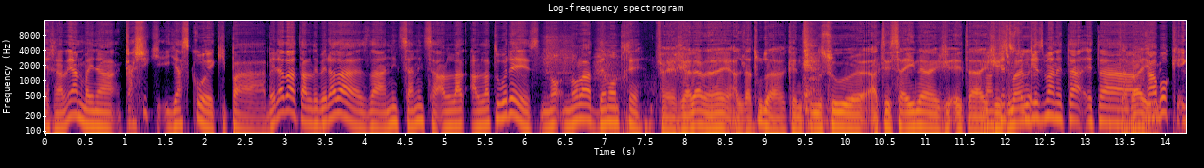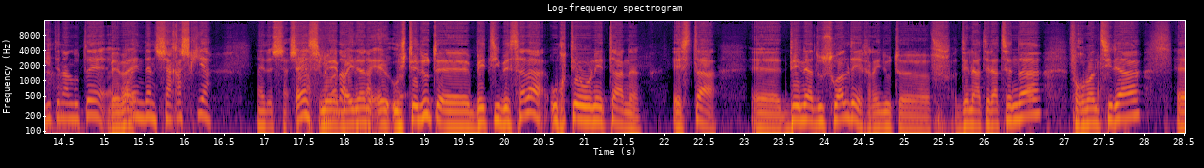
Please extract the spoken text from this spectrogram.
errealean, baina kasik iazko ekipa bera da, talde bera da, ez da, anitza, anitza, alda, aldatu ere, ez, no, nola demontre. Fe, realean, eh, aldatu da, kentzen duzu uh, ate zaina eta Ba, Griezmann, Griezmann eta, eta Eta bai. Rabok egiten aldute, Be bai. den sarraskia. Ez, da, baina eta- e, uste dut e, beti bezala urte honetan ez da e, dena duzu alde, nahi dut e, pff, dena ateratzen da, formantzira, e,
